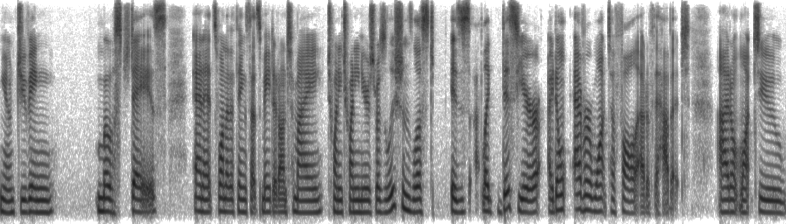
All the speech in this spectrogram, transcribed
you know, jooving most days. And it's one of the things that's made it onto my 2020 New Year's resolutions list is like this year, I don't ever want to fall out of the habit. I don't want to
